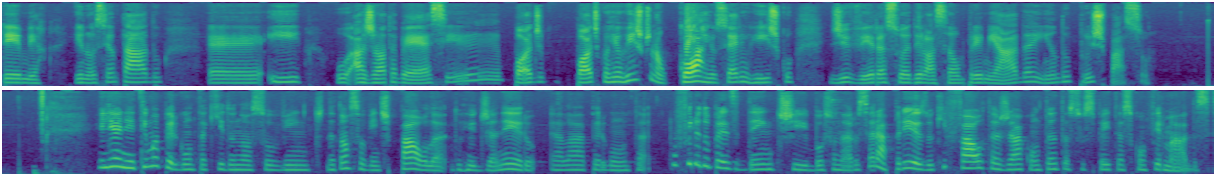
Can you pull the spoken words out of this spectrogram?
Temer inocentado é, e o, a JBS pode pode correr o risco, não, corre o sério risco de ver a sua delação premiada indo para o espaço. Eliane, tem uma pergunta aqui do nosso ouvinte, da nossa ouvinte Paula, do Rio de Janeiro. Ela pergunta: o filho do presidente Bolsonaro será preso? Que falta já com tantas suspeitas confirmadas?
